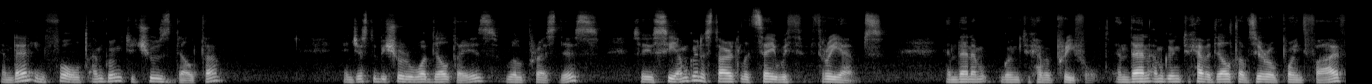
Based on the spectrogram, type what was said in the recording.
And then in fault, I'm going to choose delta and just to be sure what delta is, we'll press this. So you see, I'm going to start, let's say, with 3 amps. And then I'm going to have a pre-fault. And then I'm going to have a delta of 0.5.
